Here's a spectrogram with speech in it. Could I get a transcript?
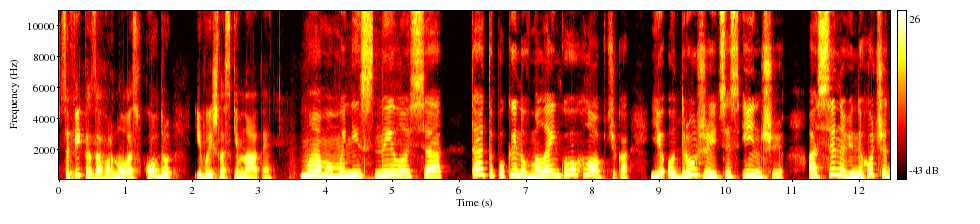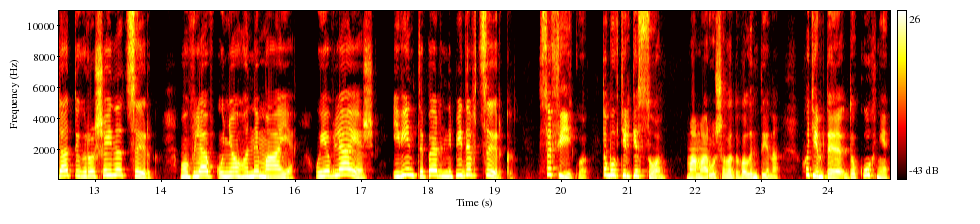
Софійка загорнулась в ковдру і вийшла з кімнати. Мамо, мені снилося. Тато покинув маленького хлопчика і одружується з іншою, а синові не хоче дати грошей на цирк. Мовляв, у нього немає. Уявляєш, і він тепер не піде в цирк. Софійко, то був тільки сон. Мама рушила до Валентина. Ходімте до кухні,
